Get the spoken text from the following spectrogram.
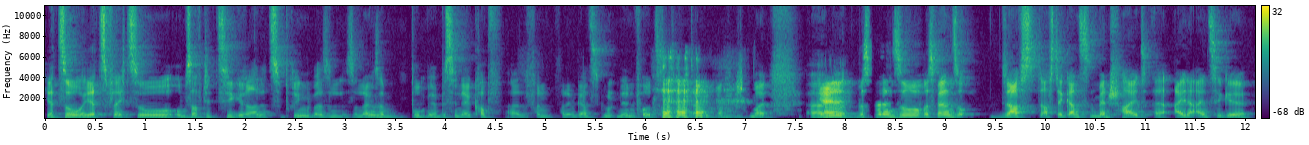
jetzt so, jetzt vielleicht so, um es auf die Zielgerade zu bringen, weil so, so langsam brummt mir ein bisschen der Kopf, also von, von dem ganzen guten Input. Mal. Ähm. Was wäre denn so, was wäre denn so, du darfst, darfst der ganzen Menschheit äh, eine einzige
